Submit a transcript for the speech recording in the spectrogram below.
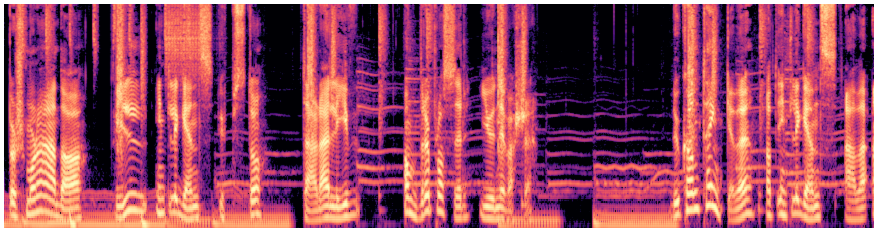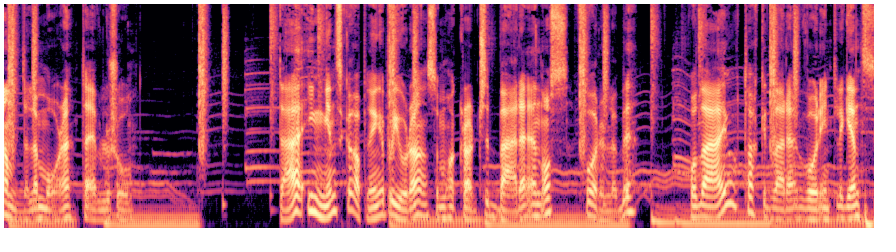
Spørsmålet er da vil intelligens oppstå der det er liv andre plasser i universet. Du kan tenke deg at intelligens er det endelige målet til evolusjon. Det er ingen skapninger på jorda som har klart seg bedre enn oss foreløpig, og det er jo takket være vår intelligens.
